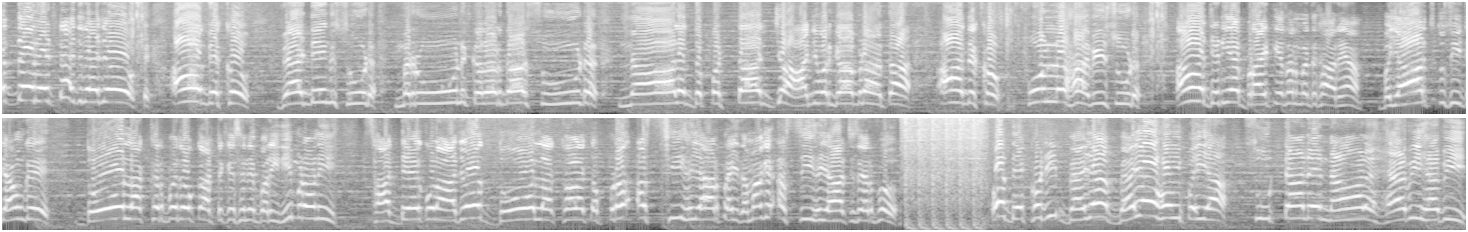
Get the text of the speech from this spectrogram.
ਅੱਧੇ ਰੇਟਾਂ 'ਚ ਲੈ ਜਾਓ। ਆਹ ਵੇਖੋ ਵੈਡਿੰਗ ਸੂਟ ਮਰੂਨ ਕਲਰ ਦਾ ਸੂਟ, ਨਾਲ ਦੁਪੱਟਾ ਜਹਾਜ਼ ਵਰਗਾ ਬਣਾਤਾ। ਆਹ ਦੇਖੋ ਫੁੱਲ ਹੈਵੀ ਸੂਟ। ਆਹ ਜਿਹੜੀਆਂ ਵੈਰਾਈਟੀਆਂ ਤੁਹਾਨੂੰ ਮੈਂ ਦਿਖਾ ਰਿਹਾ। ਬਾਜ਼ਾਰ 'ਚ ਤੁਸੀਂ ਜਾਓਗੇ 2 ਲੱਖ ਰੁਪਏ ਤੋਂ ਘੱਟ ਕਿਸੇ ਨੇ ਬਰੀ ਨਹੀਂ ਬਣਾਉਣੀ। ਸਾਡੇ ਕੋਲ ਆ ਜਾਓ 2 ਲੱਖ ਵਾਲਾ ਕੱਪੜਾ 80000 ਰੁਪਏ 'ਚ ਦਵਾਂਗੇ 80000 ਚ ਸਿਰਫ। ਉਹ ਦੇਖੋ ਜੀ ਬਹਿਜਾ ਬਹਿਜਾ ਹੋਈ ਪਈ ਆ। ਸੂਟਾਂ ਦੇ ਨਾਲ ਹੈਵੀ ਹੈਵੀ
